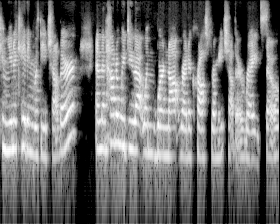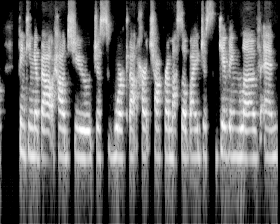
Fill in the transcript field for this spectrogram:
communicating with each other. And then how do we do that when we're not right across from each other right? So thinking about how to just work that heart chakra muscle by just giving love and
